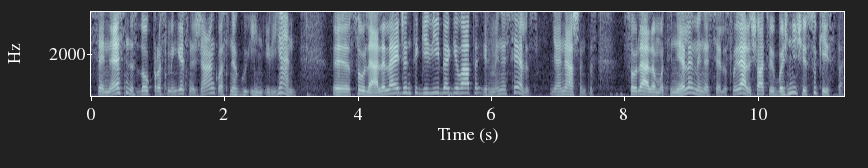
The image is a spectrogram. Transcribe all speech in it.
senesnis, daug prasmingesnis ženklas negu in ir jan. E, saulelė leidžianti gyvybę gyvatą ir mėnesėlis, ją nešantis. Saulelė motinėlė, mėnesėlis laivelis. Šiuo atveju bažnyčiai sukeista.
